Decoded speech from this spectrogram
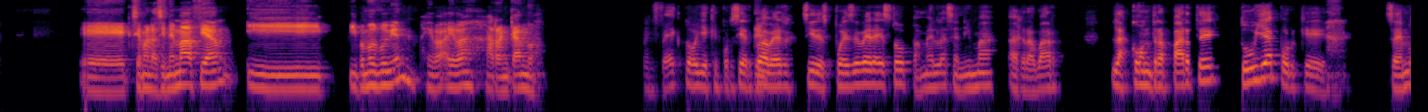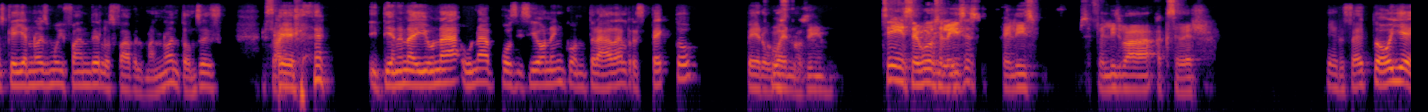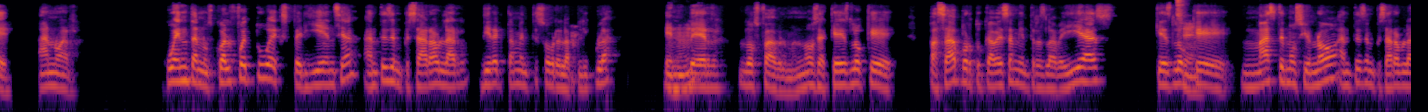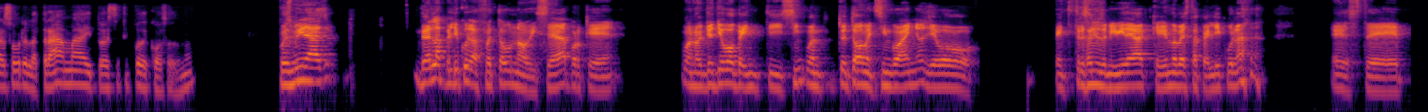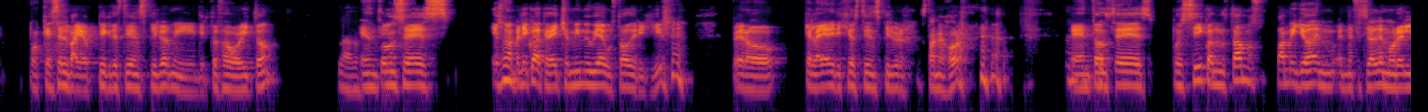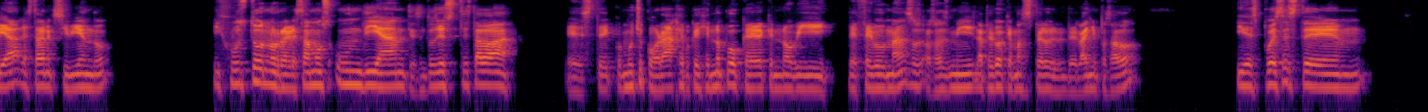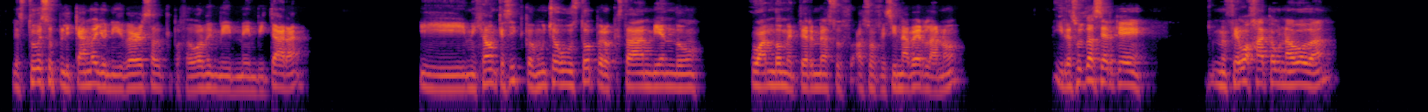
eh, que se llama La Cinemafia, y, y vamos muy bien, ahí va, ahí va, arrancando. Perfecto. Oye, que por cierto, a Sí, ver si después de ver esto, Pamela se anima a grabar la contraparte tuya, porque sabemos que ella no es muy fan de los Fabelman, ¿no? Entonces, eh, y tienen ahí una, una posición encontrada al respecto, pero justo, bueno, sí. Sí, seguro si le oye, dices, feliz, feliz va a acceder. perfecto. Oye, Anuar, cuéntanos, ¿cuál fue tu experiencia antes de empezar a hablar directamente sobre la película en ver los Fabelman, ¿no? O sea, ¿qué es lo que pasaba por tu cabeza mientras la veías? ¿Qué es lo Sí, que más te emocionó antes de empezar a hablar sobre la trama y todo este tipo de cosas, ¿no? pues mira, ver la película fue toda una odisea porque, bueno, yo llevo 25, bueno, yo tengo 25 años, llevo 23 años de mi vida queriendo ver esta película, este, porque es el biopic de Steven Spielberg, mi director favorito. Claro. Entonces, es una película que de hecho a mí me hubiera gustado dirigir, pero que la haya dirigido Steven Spielberg está mejor. Entonces, pues sí, cuando estábamos, Pam y yo, en, en el Festival de Morelia, la estaban exhibiendo y justo nos regresamos un día antes. Entonces yo estaba este, con mucho coraje porque dije, no puedo creer que no vi The Fablemans, o, o sea, es mi, la película que más espero del, del año pasado. Y después este, le estuve suplicando a Universal que por favor me, me, me invitara y me dijeron que sí, con mucho gusto, pero que estaban viendo cuándo meterme a su, a su oficina a verla, ¿no? Y resulta ser que me fui a Oaxaca a una boda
